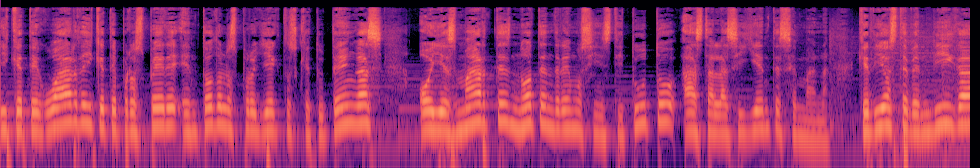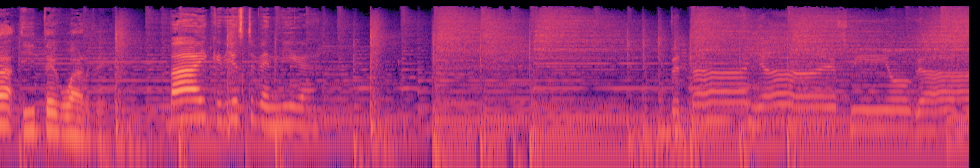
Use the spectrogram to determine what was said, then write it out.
y que te guarde y que te prospere en todos los proyectos que tú tengas. Hoy es martes, no tendremos instituto hasta la siguiente semana. Que Dios te bendiga y te guarde. Bye, que Dios te bendiga. Betania es mi hogar.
